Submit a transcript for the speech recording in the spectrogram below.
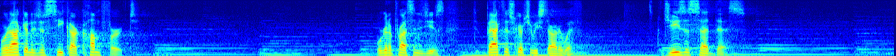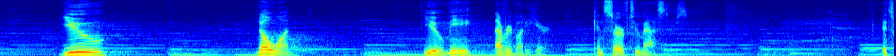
We're not going to just seek our comfort. We're going to press into Jesus. Back to the scripture we started with. Jesus said this You, no one, you, me, everybody here, can serve two masters. It's,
